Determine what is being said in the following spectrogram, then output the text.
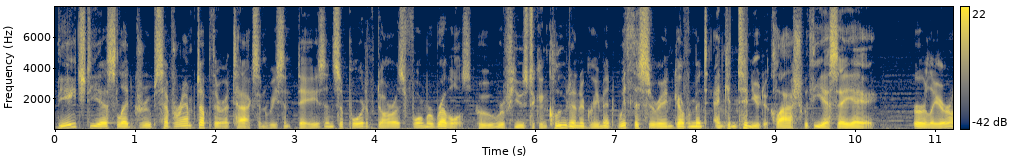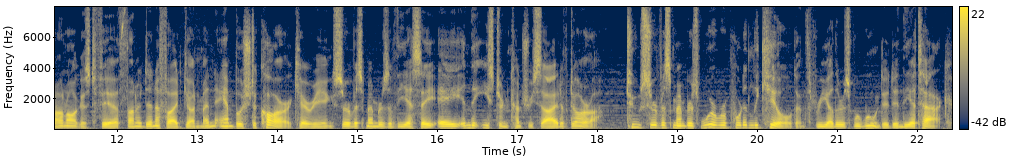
The HTS-led groups have ramped up their attacks in recent days in support of Dara's former rebels, who refused to conclude an agreement with the Syrian government and continue to clash with the SAA. Earlier, on August 5th, unidentified gunmen ambushed a car carrying service members of the SAA in the eastern countryside of Dara. Two service members were reportedly killed and three others were wounded in the attack.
